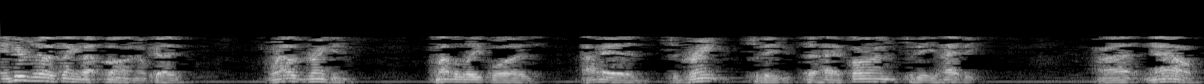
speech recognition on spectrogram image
and here's another thing about fun, okay? When I was drinking, my belief was I had to drink to be to have fun to be happy. All right, now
